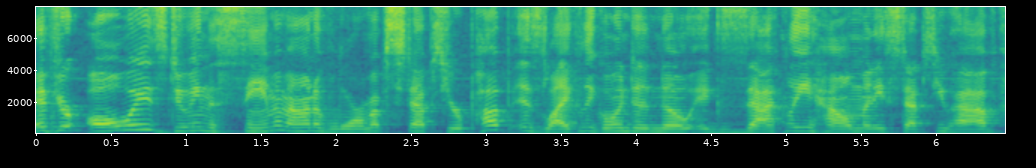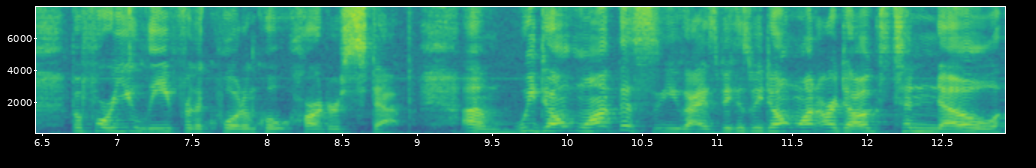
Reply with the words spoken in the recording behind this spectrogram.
if you're always doing the same amount of warm-up steps your pup is likely going to know exactly how many steps you have before you leave for the quote-unquote harder step. Um, we don't want this you guys because we don't want our dogs to know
